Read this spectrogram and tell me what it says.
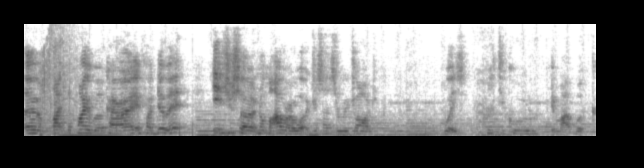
um, like the firework arrow, if I do it, it's just a normal arrow, it just has to recharge what is pretty cool in my book.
